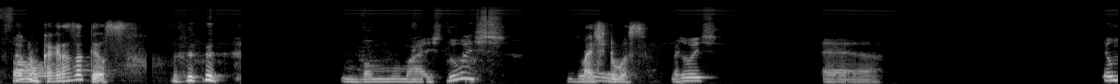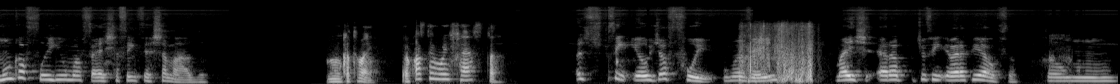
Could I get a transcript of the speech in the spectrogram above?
Só- Eu nunca, graças a Deus. Vamos mais duas? Mais duas. Mais duas. É... Eu nunca fui em uma festa sem ser chamado. Nunca também. Eu quase nem vou em festa. Assim, eu já fui uma vez, mas era, tipo assim, eu era criança. Então,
